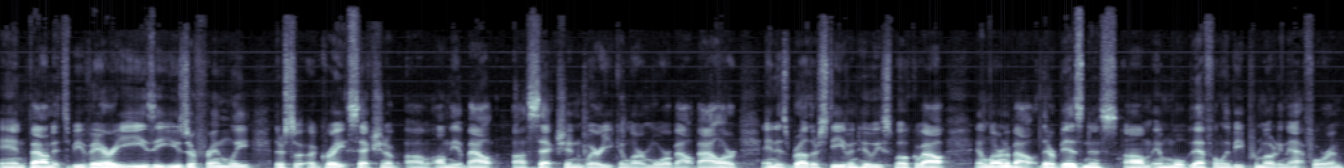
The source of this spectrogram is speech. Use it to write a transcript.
and found it to be very easy, user friendly. There's a, a great section of, um, on the about uh, section where you can learn more about Ballard and his brother Stephen, who he spoke about, and learn about their business. Um, and we'll definitely be promoting that for him.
